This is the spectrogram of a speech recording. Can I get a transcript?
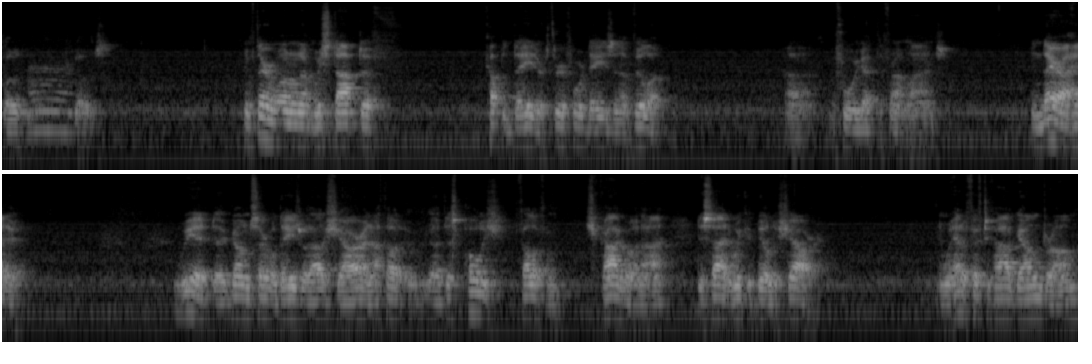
clothes. Ah. clothes. If there one on up, we stopped a couple of days or three or four days in a villa uh, before we got to the front lines. And there I had a, we had uh, gone several days without a shower, and I thought uh, this Polish fellow from Chicago and I decided we could build a shower. And we had a 55 gallon drum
